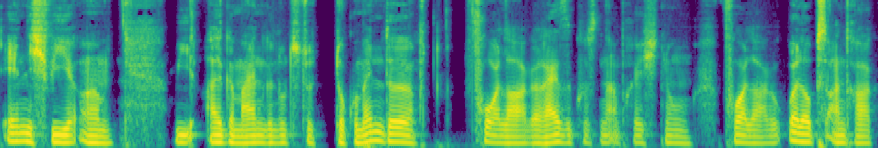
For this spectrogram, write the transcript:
Ähnlich wie, ähm, wie allgemein genutzte Dokumente, Vorlage, Reisekostenabrechnung, Vorlage, Urlaubsantrag,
